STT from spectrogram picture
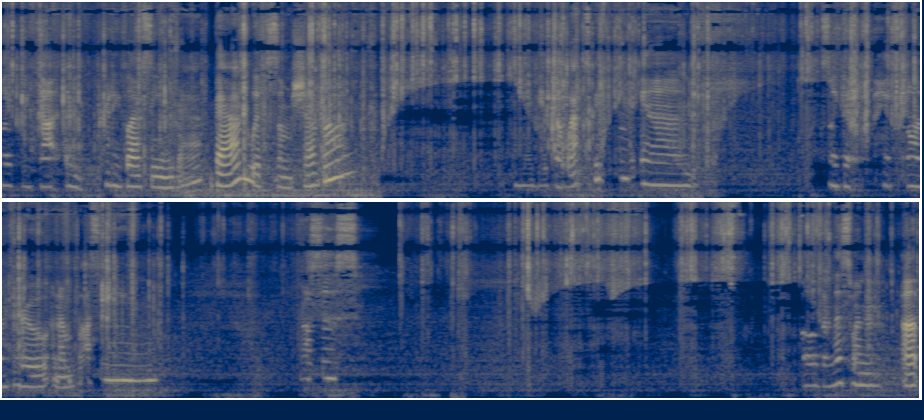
Like we've got a pretty glassine bag with some chevron. Maybe the wax paper and looks like it has gone through an embossing process. I'll open this one up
